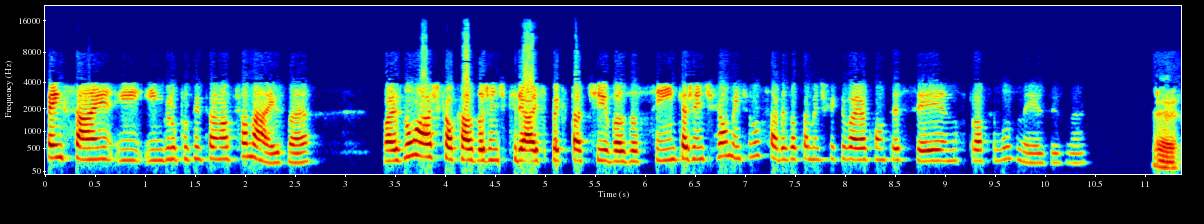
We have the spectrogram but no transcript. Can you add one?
pensar em, em, grupos internacionais, né? Mas não acho que é o caso da gente criar expectativas assim, que a gente realmente não sabe exatamente o que, que vai acontecer nos próximos meses, né? É.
